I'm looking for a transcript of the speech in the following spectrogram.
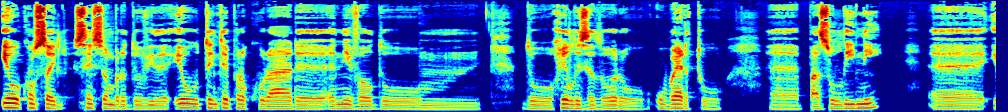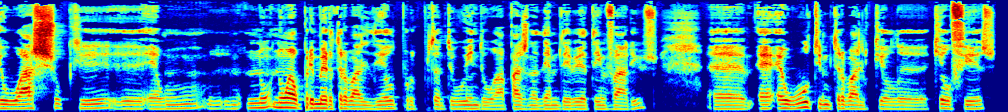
eu aconselho, sem sombra de dúvida, eu tentei procurar uh, a nível do, um, do realizador, o Huberto uh, Pasolini, Uh, eu acho que é um não, não, é o primeiro trabalho dele, porque portanto eu indo à página da MDB tem vários, é, é, o último trabalho que ele, que ele fez,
